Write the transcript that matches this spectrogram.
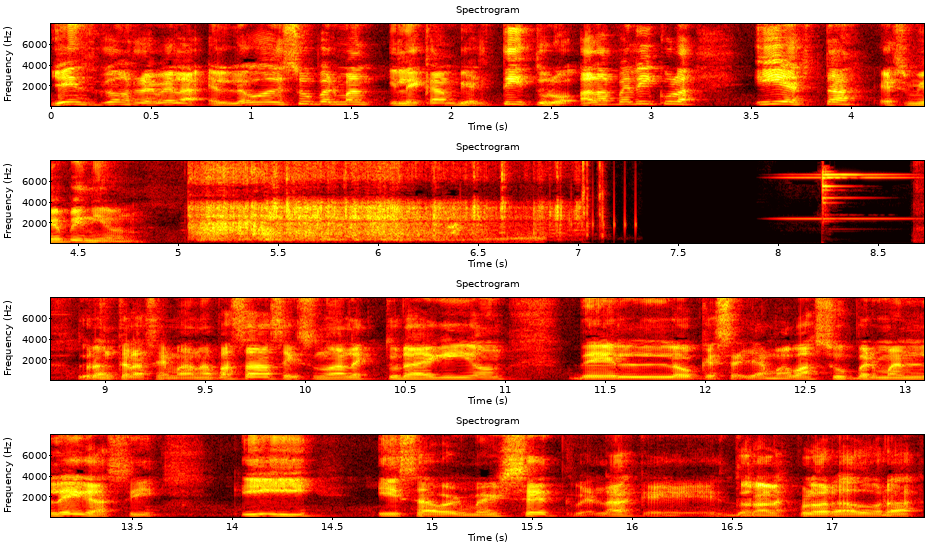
James Gunn revela el logo de Superman y le cambia el título a la película y esta es mi opinión. Durante la semana pasada se hizo una lectura de guion de lo que se llamaba Superman Legacy y Isabel Merced, ¿verdad? Que es Dora la Exploradora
